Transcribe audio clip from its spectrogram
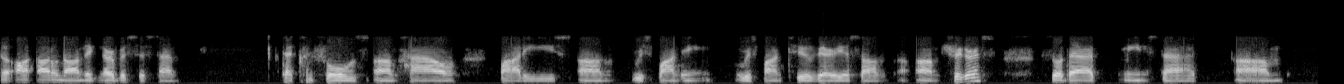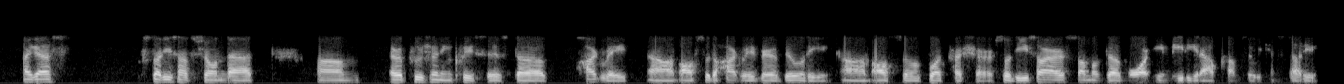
the autonomic nervous system that controls um, how bodies um, responding respond to various um, um, triggers. So that means that um, I guess studies have shown that um, air pollution increases the heart rate, um, also the heart rate variability, um, also blood pressure. So these are some of the more immediate outcomes that we can study.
